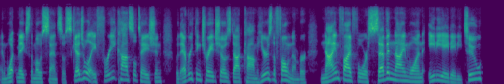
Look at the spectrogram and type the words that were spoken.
and what makes the most sense. So schedule a free consultation with everythingtradeshows.com. Here's the phone number 954 791 8882.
